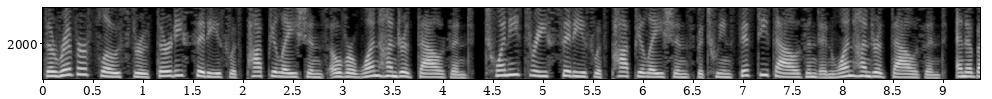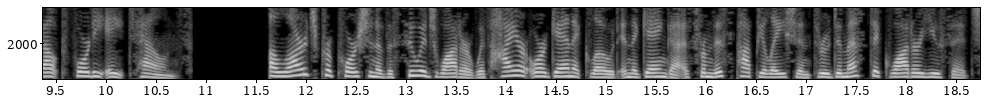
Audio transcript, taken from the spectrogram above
The river flows through 30 cities with populations over 100,000, 23 cities with populations between 50,000 and 100,000, and about 48 towns. A large proportion of the sewage water with higher organic load in the Ganga is from this population through domestic water usage.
